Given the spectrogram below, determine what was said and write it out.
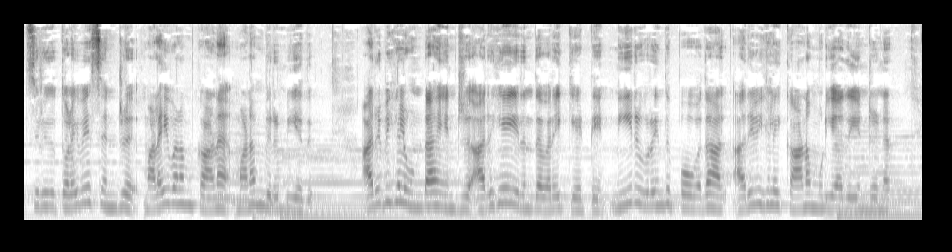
சிறிது தொலைவே சென்று மலைவளம் காண மனம் விரும்பியது. அருவிகள் உண்டா என்று அருகே இருந்தவரை கேட்டேன். நீர் உறைந்து போவதால் அருவிகளை காண முடியாது என்றனர்.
